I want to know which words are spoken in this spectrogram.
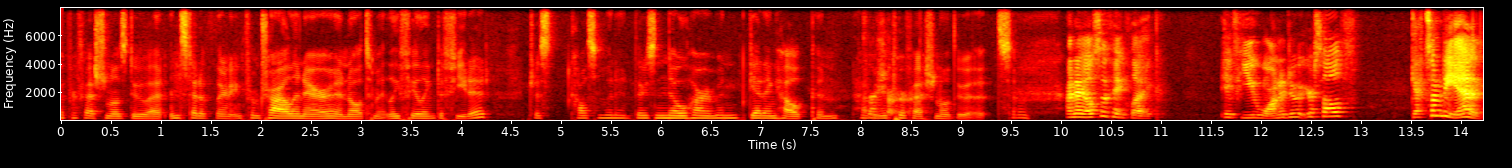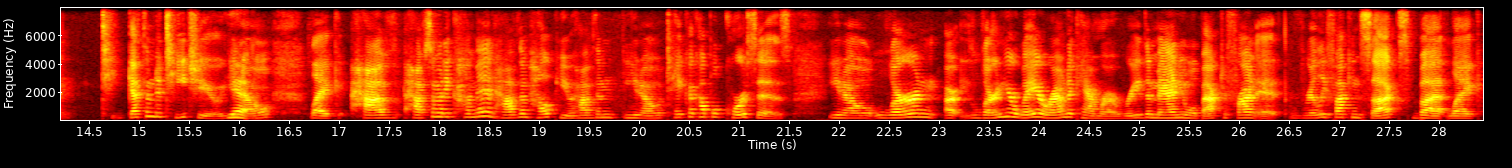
the professionals do it instead of learning from trial and error and ultimately feeling defeated. just call someone in. There's no harm in getting help and having sure. a professional do it. So And I also think like if you want to do it yourself, get somebody in. Te- get them to teach you, you Yeah. know? Like have have somebody come in, have them help you, have them, you know, take a couple courses, you know, learn uh, learn your way around a camera, read the manual back to front. It really fucking sucks, but like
